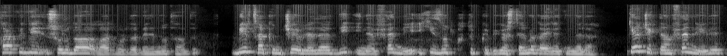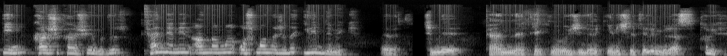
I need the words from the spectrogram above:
Farklı bir soru daha var burada benim not aldığım. Bir takım çevreler din ile fenliği iki zıt kutup gibi gösterme gayretindeler. Gerçekten fenli ile din karşı karşıya mıdır? Fennenin anlamı Osmanlıca'da ilim demek. Evet. Şimdi fenle, teknolojiyle genişletelim biraz. Tabii ki.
